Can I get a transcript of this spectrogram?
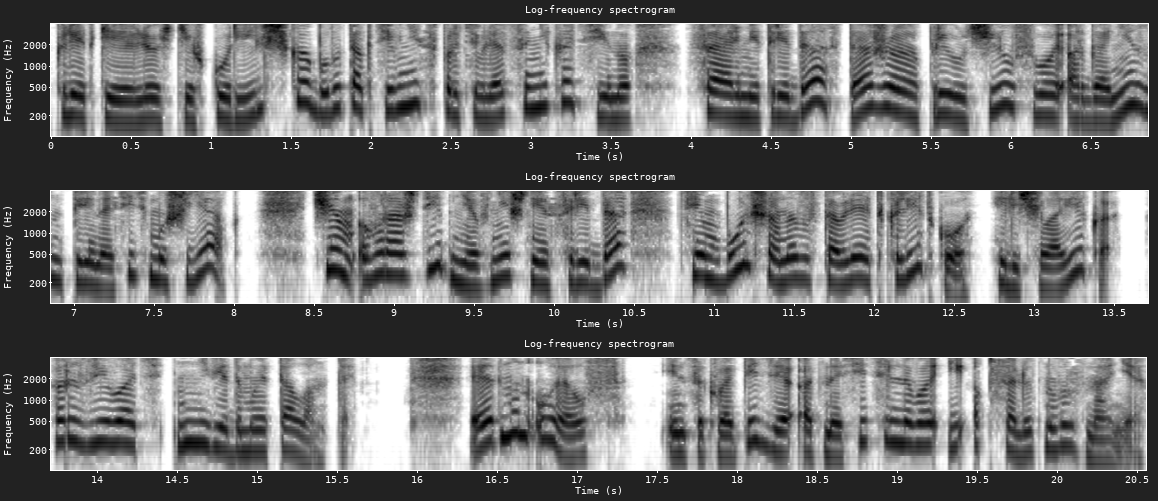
Клетки легких курильщика будут активнее сопротивляться никотину. Царь Митридат даже приучил свой организм переносить мышьяк. Чем враждебнее внешняя среда, тем больше она заставляет клетку или человека развивать неведомые таланты. Эдмон Уэллс, Энциклопедия относительного и абсолютного знания.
